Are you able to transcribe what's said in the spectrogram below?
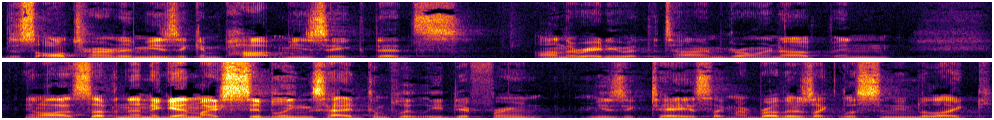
just alternative music and pop music that's on the radio at the time growing up and, and all that stuff. And then again, my siblings had completely different music tastes. Like my brother's like listening to like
